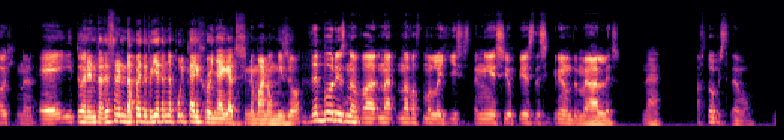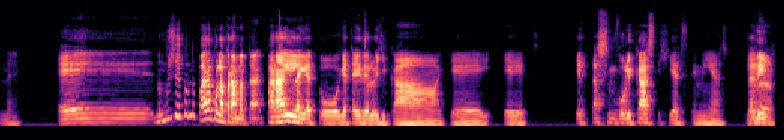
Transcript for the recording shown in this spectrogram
Όχι, ναι. Ε, το 94-95, παιδιά, ήταν μια πολύ καλή χρονιά για το σινεμά, νομίζω. Δεν μπορείς να, βα... να, να βαθμολογήσεις ταινίες οι οποίες δεν συγκρίνονται με άλλες. Ναι. Αυτό πιστεύω. Ναι. Ε, νομίζω είπαμε πάρα πολλά πράγματα παράλληλα για, το, για τα ιδεολογικά και, και, και τα συμβολικά στοιχεία της ταινίας. Δηλαδή Ναι.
